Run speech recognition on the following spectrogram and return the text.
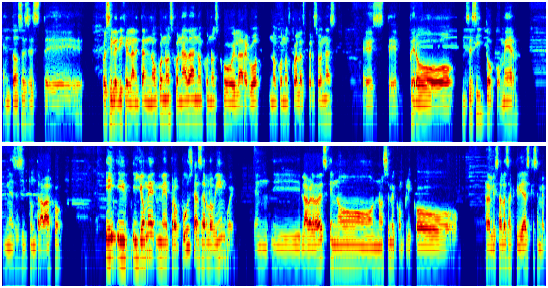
Entonces, este, pues sí le dije, la neta, no conozco nada, no conozco el argot, no conozco a las personas, este, pero necesito comer, necesito un trabajo. Y, y, y yo me, me propuse hacerlo bien, güey y la verdad es que no, no, se me complicó realizar las actividades que se me,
